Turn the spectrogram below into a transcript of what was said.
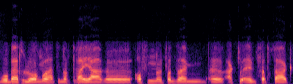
Roberto Luongo hatte noch drei Jahre offen von seinem äh, aktuellen Vertrag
